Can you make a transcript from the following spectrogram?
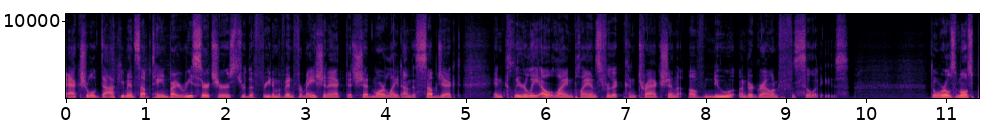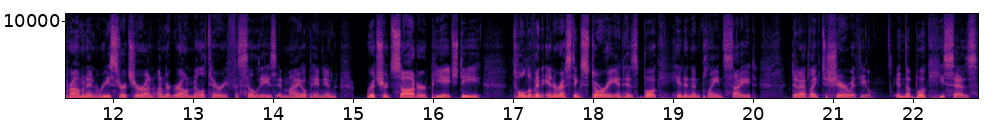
actual documents obtained by researchers through the Freedom of Information Act that shed more light on the subject and clearly outline plans for the contraction of new underground facilities. The world's most prominent researcher on underground military facilities, in my opinion, Richard Sauder, PhD, told of an interesting story in his book, Hidden in Plain Sight, that I'd like to share with you. In the book, he says,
